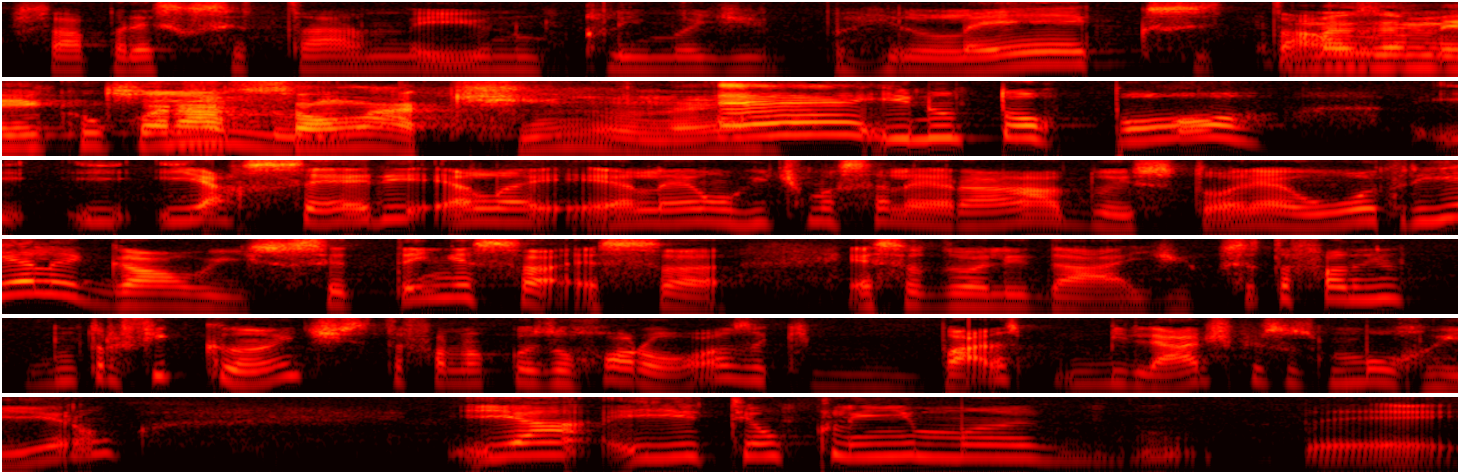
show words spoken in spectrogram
sabe? Parece que você tá meio num clima de relax e tal. Mas é meio que o coração latino, né? É, e no torpor. E, e- e a série, ela, ela é um ritmo acelerado, a história é outra, e é legal isso. Você tem essa, essa, essa dualidade. Você tá falando de um traficante, você tá falando uma coisa horrorosa, que várias milhares de pessoas morreram, e, a, e tem um clima é,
